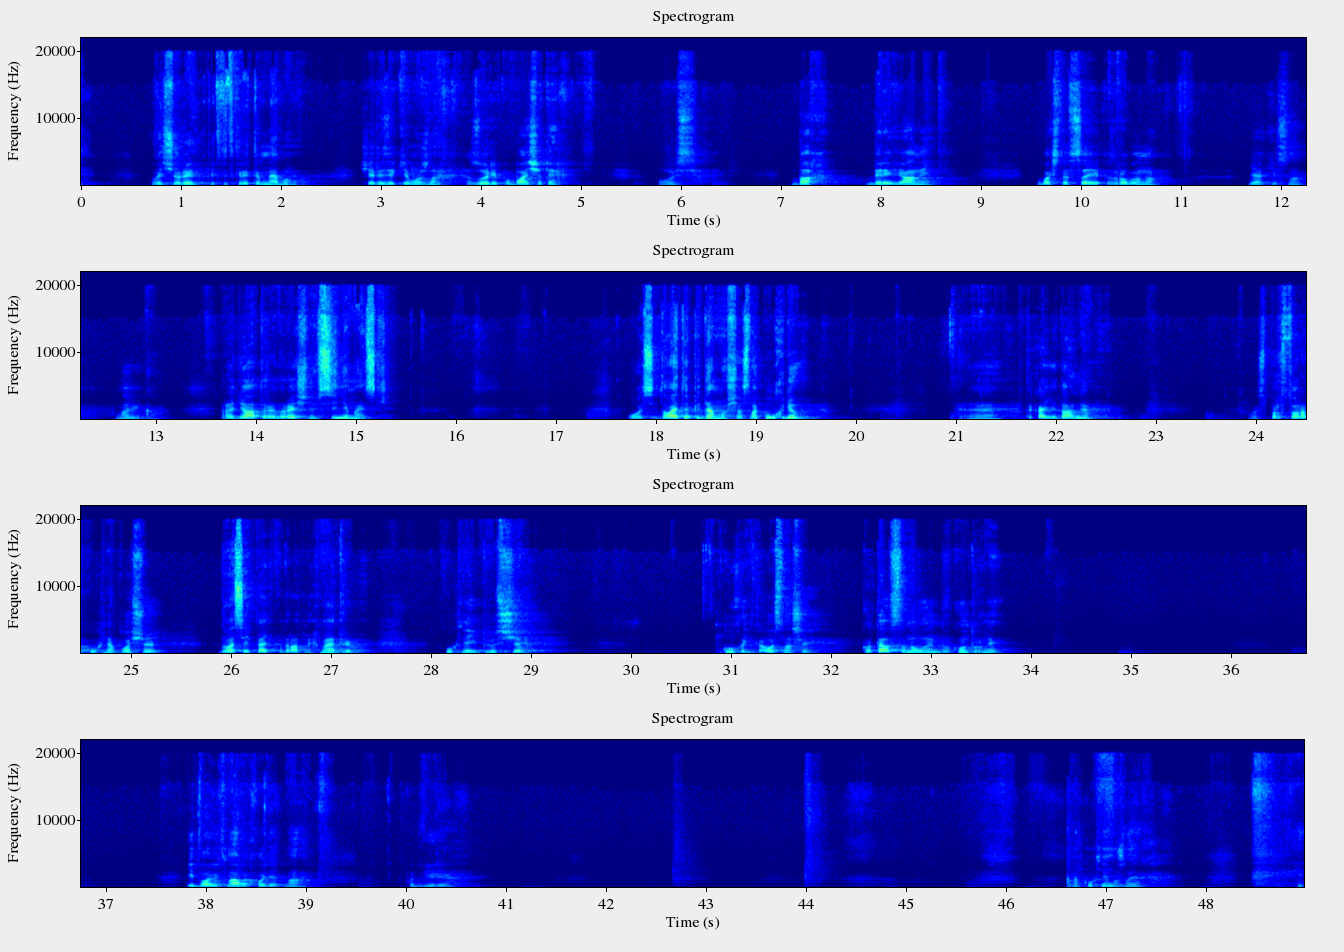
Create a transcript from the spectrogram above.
вечори під відкритим небом, через які можна зорі побачити. Ось дах дерев'яний. Бачите, все як зроблено якісно на віка. Радіатори, до речі, всі німецькі. Ось, і давайте підемо зараз на кухню. Е, така їдальня. Ось простора кухня площею 25 квадратних метрів. Кухня і плюс ще кухонька. Ось наш котел встановлений двоконтурний. І два вікна виходять на подвір'я. На кухні можна як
